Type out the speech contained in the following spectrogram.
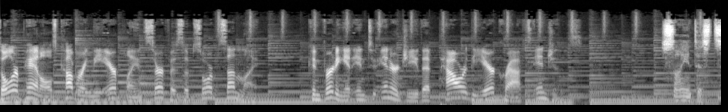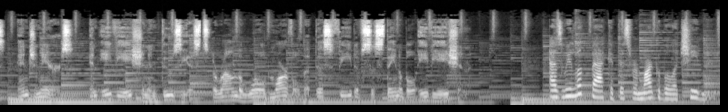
Solar panels covering the airplane's surface absorbed sunlight, converting it into energy that powered the aircraft's engines. Scientists, engineers, and aviation enthusiasts around the world marveled at this feat of sustainable aviation. As we look back at this remarkable achievement,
